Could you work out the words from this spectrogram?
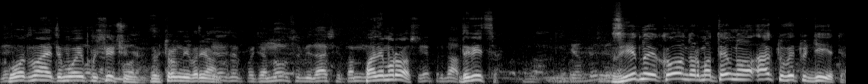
Ти, От маєте моє посвідчення, електронний ти варіант. вже потягнув собі далі. Там Пане Мороз, є дивіться. Згідно якого нормативного акту ви тут дієте?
